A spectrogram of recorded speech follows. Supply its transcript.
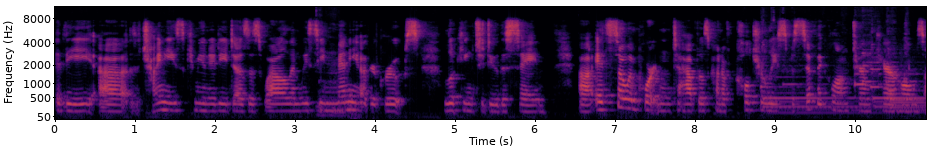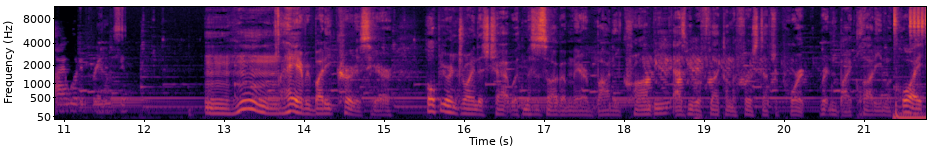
the, uh, the Chinese community does as well, and we see mm-hmm. many other groups looking to do the same. Uh, it's so important to have those kind of culturally specific long-term care homes. I would agree with you. Hmm. Hey, everybody. Curtis here. Hope you're enjoying this chat with Mississauga Mayor Bonnie Crombie as we reflect on the First Steps report written by Claudia McKoy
